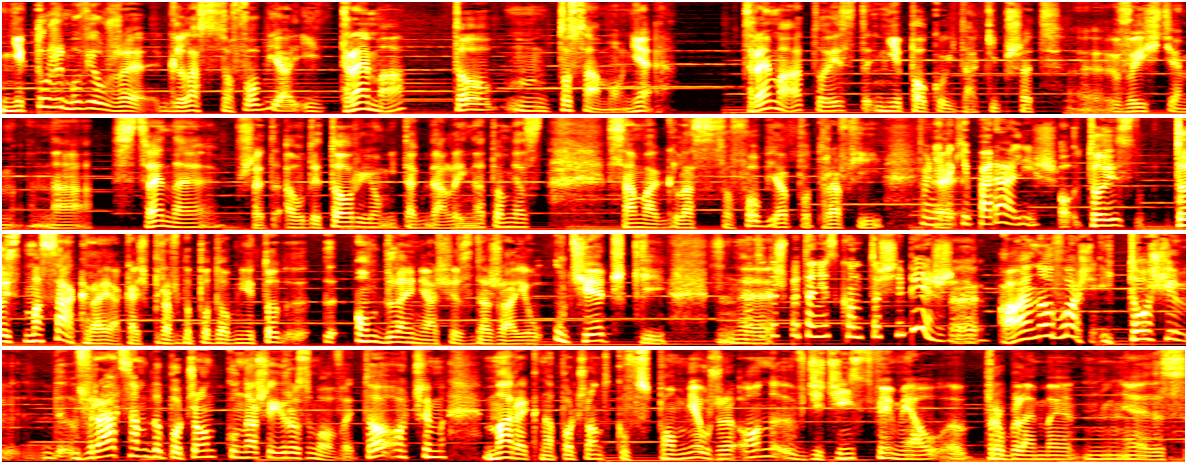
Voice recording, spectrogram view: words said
Niektórzy mówią, że glassofobia i trema to mm, to samo. Nie. Trema to jest niepokój taki przed e, wyjściem na scenę, przed audytorium i tak dalej. Natomiast sama glassofobia potrafi. Pewnie E, taki paraliż. O, to, jest, to jest masakra jakaś prawdopodobnie. To e, omdlenia się zdarzają, ucieczki. E, to też pytanie, skąd to się bierze? E, A no właśnie, i to się wracam do początku naszej rozmowy. To, o czym Marek na początku wspomniał, że on w dzieciństwie miał problemy mm, z,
